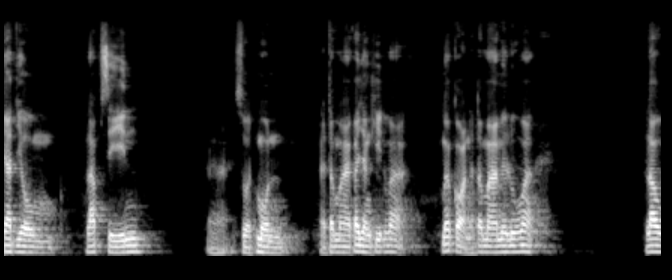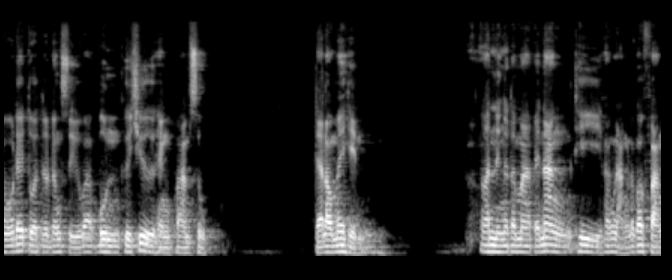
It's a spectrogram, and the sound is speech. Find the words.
ญาติโยมรับศีลสวดมนต์ อาตมาก็ยังคิดว่า เมื่อก่อนอาตมาไม่รู้ว่า เราได้ตัวตัวหนังสือว่าบุญคือชื่อแห่งความสุข แต่เราไม่เห็น วันหนึ่งอาตมาไปนั่งที่ข้างหลังแล้วก็ฟัง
